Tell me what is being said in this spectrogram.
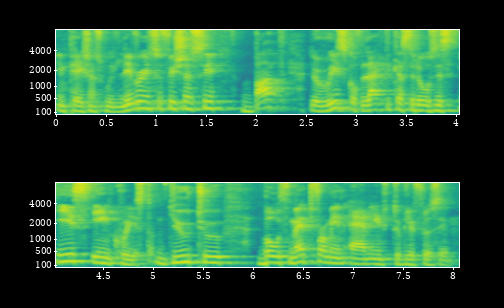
in patients with liver insufficiency, but the risk of lactic acidosis is increased due to both metformin and ertugliflozin.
